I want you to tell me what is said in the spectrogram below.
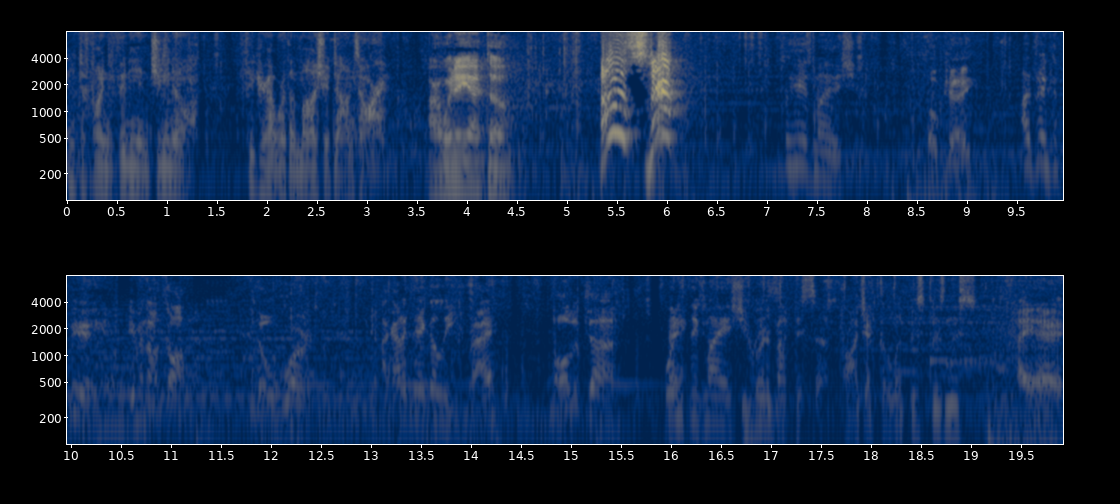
Need to find Vinny and Gino. Figure out where the Maggia Dons are. all right, where they at though? Oh snap! So here's my issue. Okay. I drink the beer here, even though it's awful. The worst. I gotta take a leak, right? All the time. What do you think my issue You heard is? about this uh, Project Olympus business? I heard.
